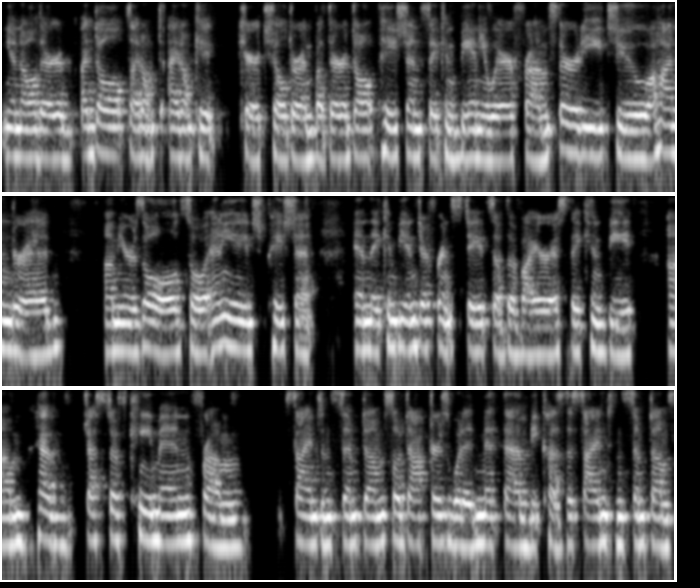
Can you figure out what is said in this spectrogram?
you know they're adults. I don't I don't care children, but they're adult patients. They can be anywhere from 30 to 100 um, years old. So any age patient, and they can be in different states of the virus. They can be um, have just have came in from signs and symptoms. So doctors would admit them because the signs and symptoms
